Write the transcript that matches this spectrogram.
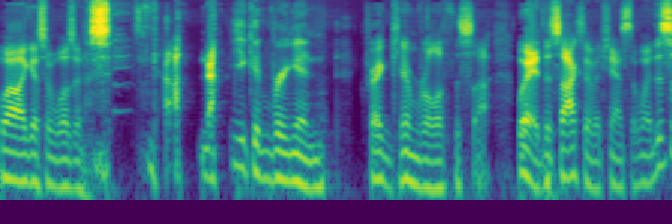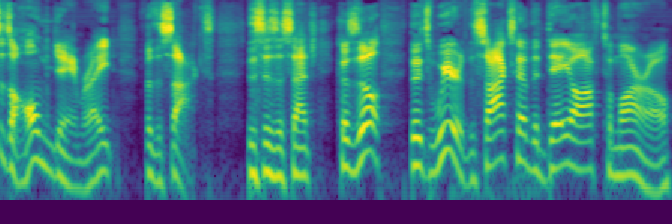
Well, I guess it wasn't a save. Now, now you can bring in Craig Kimbrel if the Sox. Wait, the Sox have a chance to win. This is a home game, right, for the Sox. This is essential because they'll. It's weird. The Sox have the day off tomorrow,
